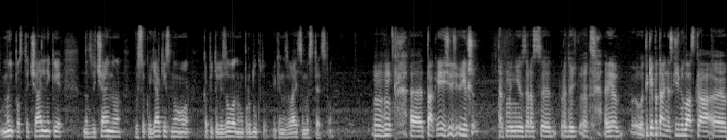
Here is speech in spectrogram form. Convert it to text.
ми постачальники надзвичайно високоякісного капіталізованого продукту, який називається мистецтво. Угу. Е, так, якщо. Так, мені зараз е, передають е, е, таке питання. Скажіть, будь ласка,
